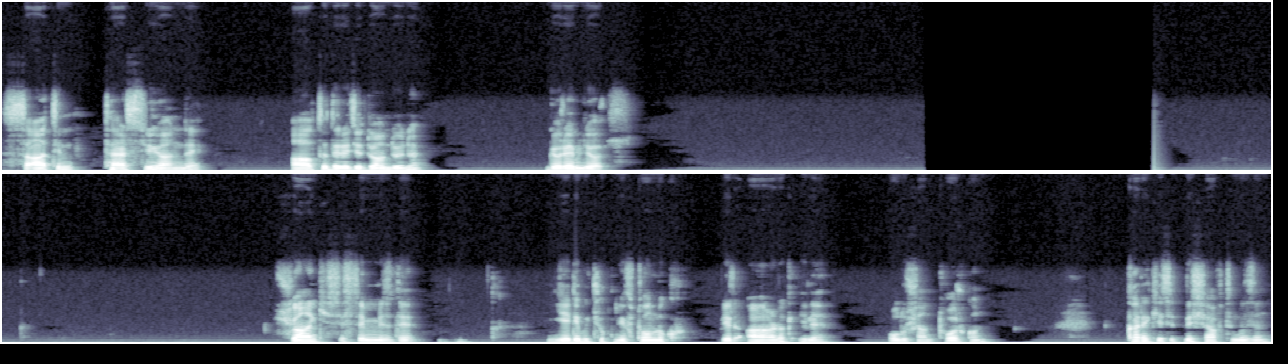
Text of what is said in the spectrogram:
saatin tersi yönde 6 derece döndüğünü görebiliyoruz. Şu anki sistemimizde 7,5 Newton'luk bir ağırlık ile oluşan torkun kare kesitli şaftımızın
